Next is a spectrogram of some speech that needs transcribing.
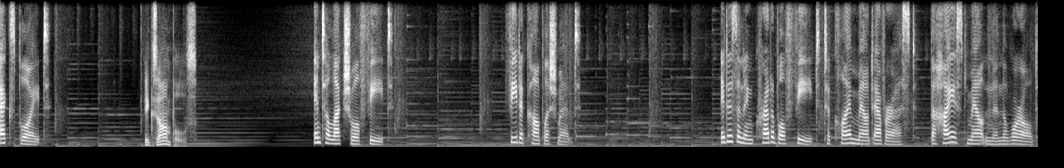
Exploit Examples. Intellectual feat. Feat accomplishment. It is an incredible feat to climb Mount Everest, the highest mountain in the world.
